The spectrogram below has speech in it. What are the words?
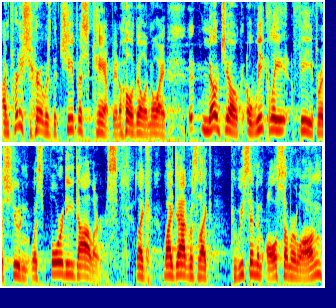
I'm pretty sure it was the cheapest camp in all of Illinois. No joke, a weekly fee for a student was $40. Like, my dad was like, could we send him all summer long?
